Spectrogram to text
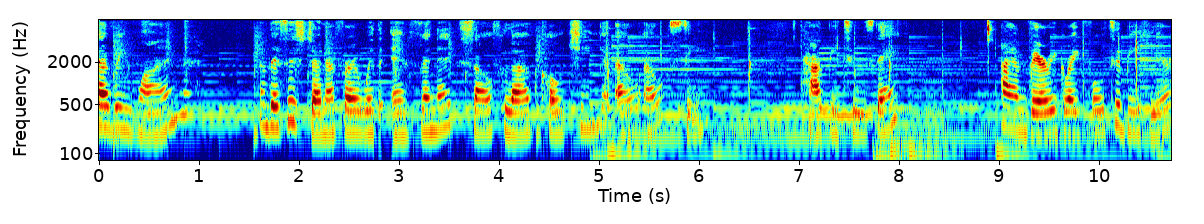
everyone. This is Jennifer with Infinite Self Love Coaching LLC. Happy Tuesday. I am very grateful to be here.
